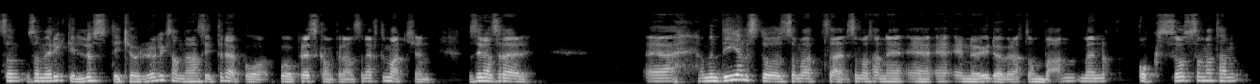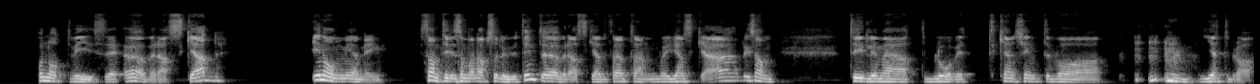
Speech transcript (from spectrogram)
som, som en riktig lustigkurre liksom, när han sitter där på, på presskonferensen efter matchen. Så ser han sådär eh, ja, men dels då som att, här, som att han är, är, är, nöjd över att de vann men också som att han på något vis är överraskad i någon mening. Samtidigt som han absolut inte är överraskad för att han var ganska liksom, tydlig med att Blåvitt kanske inte var jättebra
